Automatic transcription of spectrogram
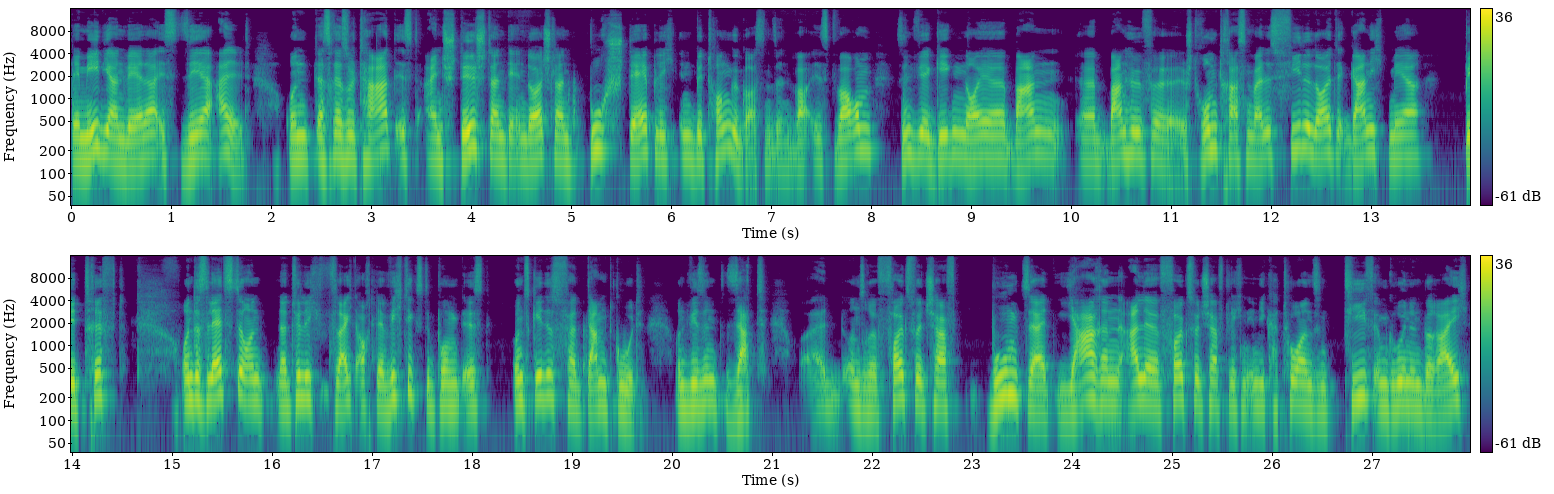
Der Medianwähler ist sehr alt. Und das Resultat ist ein Stillstand, der in Deutschland buchstäblich in Beton gegossen ist. Warum sind wir gegen neue Bahn, äh, Bahnhöfe, Stromtrassen? Weil es viele Leute gar nicht mehr betrifft. Und das letzte und natürlich vielleicht auch der wichtigste Punkt ist, uns geht es verdammt gut und wir sind satt. Äh, unsere Volkswirtschaft boomt seit Jahren. Alle volkswirtschaftlichen Indikatoren sind tief im grünen Bereich.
